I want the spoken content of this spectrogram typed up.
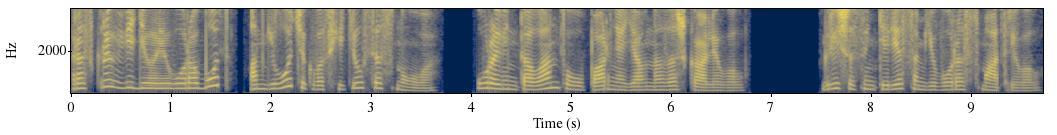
Раскрыв видео его работ, ангелочек восхитился снова. Уровень таланта у парня явно зашкаливал. Гриша с интересом его рассматривал.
